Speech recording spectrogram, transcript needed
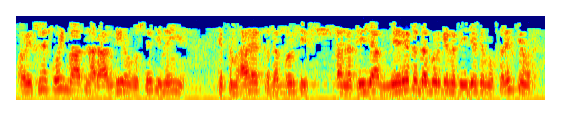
اور اس میں کوئی بات ناراضگی اور غصے کی نہیں ہے کہ تمہارے تدبر کی کا نتیجہ میرے تدبر کے نتیجے سے مختلف کیوں ہے؟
